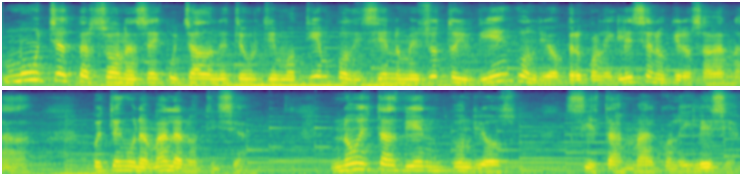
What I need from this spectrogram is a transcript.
Muchas personas he escuchado en este último tiempo diciéndome yo estoy bien con Dios, pero con la iglesia no quiero saber nada. Pues tengo una mala noticia. No estás bien con Dios si estás mal con la iglesia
